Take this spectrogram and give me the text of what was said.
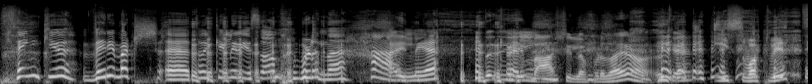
Thank you very much, uh, Torkil Risan, for denne herlige kvelden. meg skylda for det der, ja. Okay. I svart-hvitt.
